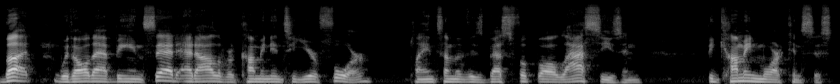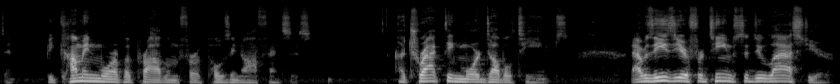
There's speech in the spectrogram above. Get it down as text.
But with all that being said, Ed Oliver coming into year four, playing some of his best football last season, becoming more consistent, becoming more of a problem for opposing offenses, attracting more double teams, that was easier for teams to do last year,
